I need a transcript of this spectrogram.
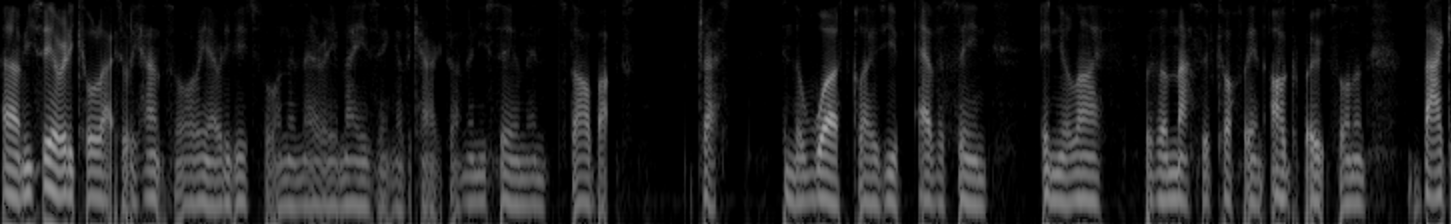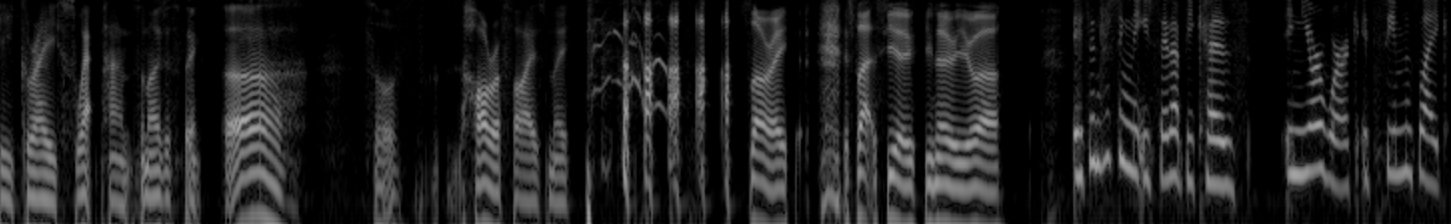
Um, you see a really cool actor, really handsome, or you know, really beautiful, and then they're really amazing as a character, and then you see them in Starbucks, dressed in the worst clothes you've ever seen in your life, with a massive coffee and UGG boots on and baggy grey sweatpants, and I just think, ugh sort of horrifies me. Sorry. If that's you, you know who you are. It's interesting that you say that because in your work, it seems like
